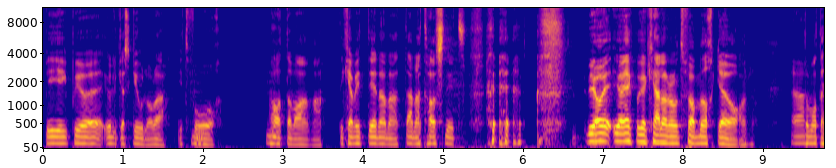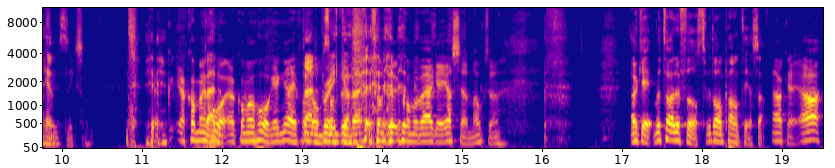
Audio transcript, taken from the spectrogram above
Vi gick på olika skolor där i två år. Hatar varandra. Det kan vi inte... Det är ett annat, annat avsnitt. Jag Erik brukar kalla dem de två mörka åren. Ja, De har inte precis. hänt liksom. Jag, jag, kommer Bad- ihåg, jag kommer ihåg en grej från dem som du, som du kommer väga erkänna också. Okej, men ta det först. Vi drar en parentes här. Okej, ja.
